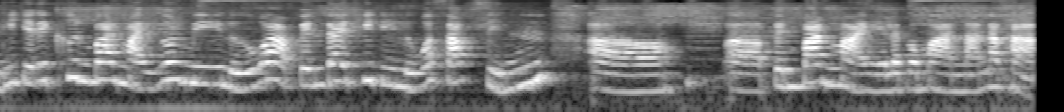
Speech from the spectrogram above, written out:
ณฑ์ที่จะได้ขึ้นบ้านใหม่ก็มีหรือว่าเป็นได้ที่ดินหรือว่าทรัพย์สินเเเป็นบ้านใหม่อะไรประมาณนั้นนะคะ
